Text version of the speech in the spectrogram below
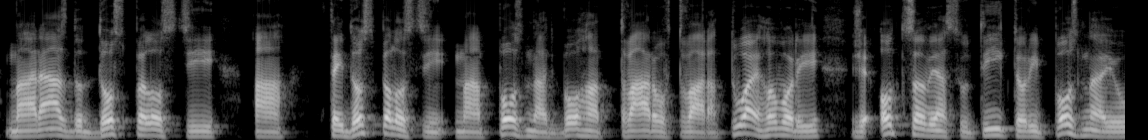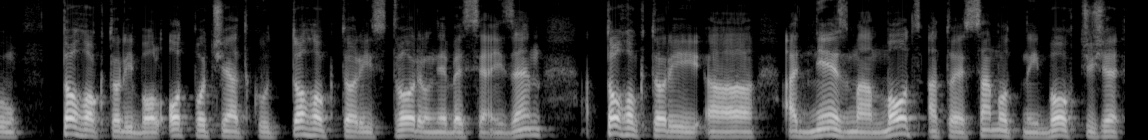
má rásť do dospelosti a v tej dospelosti má poznať Boha tvárov tvára. Tu aj hovorí, že otcovia sú tí, ktorí poznajú toho, ktorý bol od počiatku, toho, ktorý stvoril nebesia i zem, a toho, ktorý uh, a dnes má moc, a to je samotný Boh. Čiže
